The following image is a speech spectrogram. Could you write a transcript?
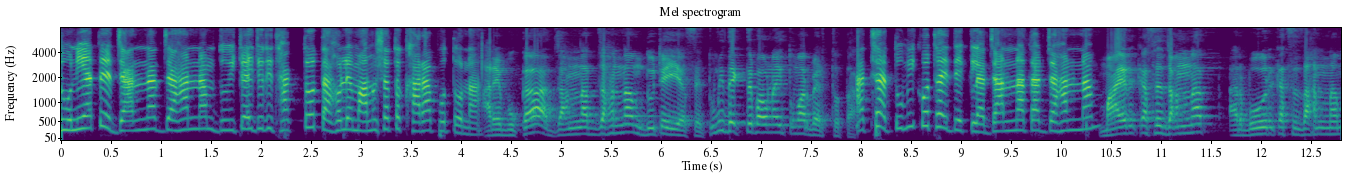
দুনিয়াতে জান্নাত জাহান্নাম দুইটাই যদি থাকতো তাহলে মানুষ এত খারাপ হতো না। আরে বোকা জান্নাত জাহান্নাম দুইটাই আছে। তুমি দেখতে পাও নাই তোমার ব্যর্থতা। আচ্ছা তুমি কোথায় দেখলা জান্নাত আর জাহান্নাম? মায়ের কাছে জান্নাত আর বউয়ের কাছে জাহান্নাম।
